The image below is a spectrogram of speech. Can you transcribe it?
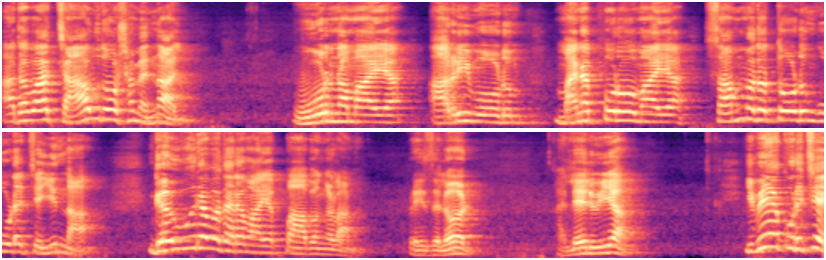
അഥവാ ചാവുദോഷം എന്നാൽ പൂർണമായ അറിവോടും മനഃപൂർവമായ സമ്മതത്തോടും കൂടെ ചെയ്യുന്ന ഗൗരവതരമായ പാപങ്ങളാണ്. പ്രൈസ് ലോഡ് അല്ലേ ലുയ്യ ഇവയെക്കുറിച്ച്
